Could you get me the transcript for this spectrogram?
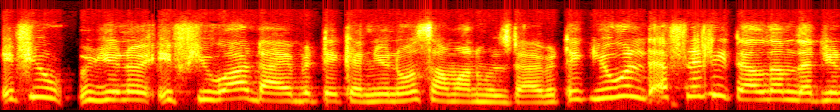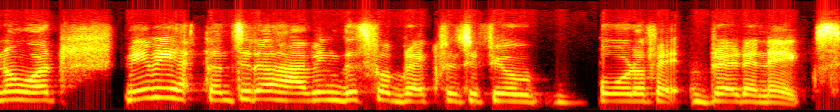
if you you know if you are diabetic and you know someone who's diabetic, you will definitely tell them that you know what, maybe consider having this for breakfast if you're bored of bread and eggs.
